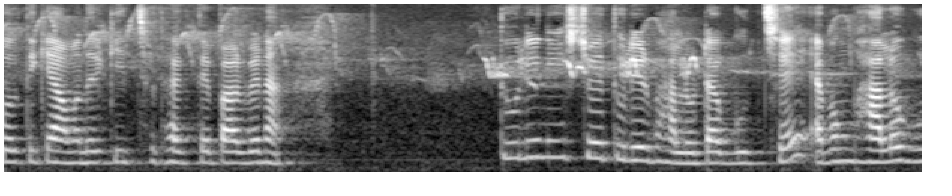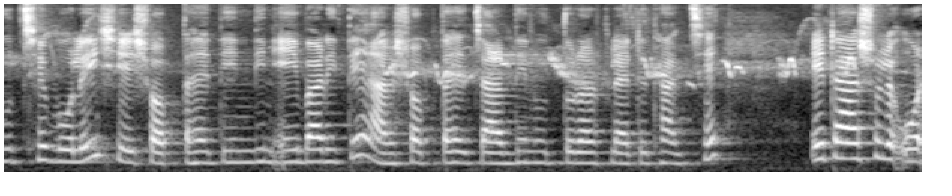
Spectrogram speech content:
বলতে কি আমাদের কিচ্ছু থাকতে পারবে না? তুলি নিশ্চয় তুলির ভালোটা বুঝছে এবং ভালো বুঝছে বলেই সে সপ্তাহে তিন দিন এই বাড়িতে আর সপ্তাহে চার দিন উত্তরার ফ্ল্যাটে থাকছে। এটা আসলে ওর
